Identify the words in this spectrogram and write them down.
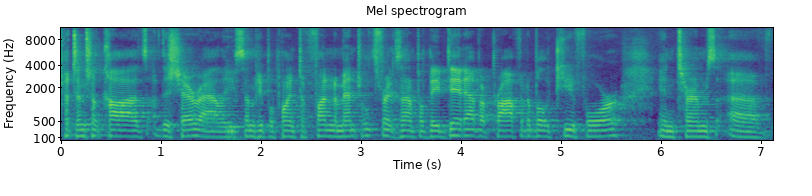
potential cause of the share rally, some people point to fundamentals. For example, they did have a profitable Q4 in terms of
